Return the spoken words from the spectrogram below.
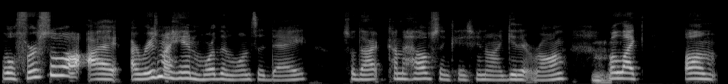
Well, first of all, I I raise my hand more than once a day, so that kind of helps in case you know I get it wrong. Mm-hmm. But like um,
